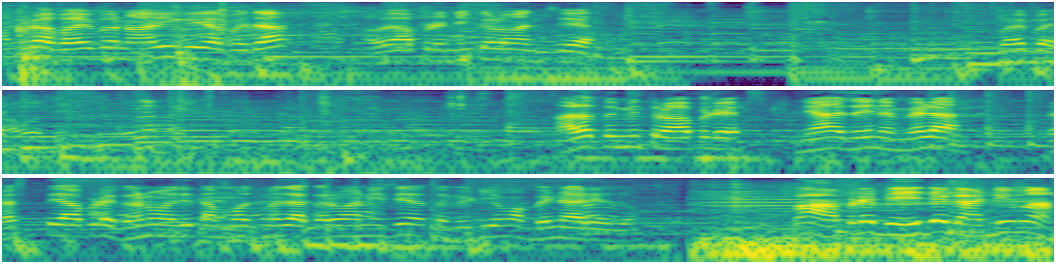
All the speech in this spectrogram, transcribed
આપણા ભાઈબંધ આવી ગયા બધા. હવે આપણે નીકળવાનું છે. બાય બાય. હાલો તો મિત્રો, આપણે ત્યાં જઈને મેળા. રસ્તે આપણે ઘણો હજી મોજ મજા કરવાની છે, તો વિડીયોમાં બના રહેજો. બા, આપણે બેસી જાય ગાડીમાં.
